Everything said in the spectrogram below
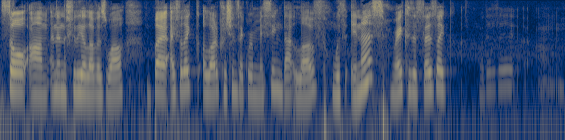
So um, and then the filial love as well. But I feel like a lot of Christians like we're missing that love within us, right? Because it says like what is it? Um,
